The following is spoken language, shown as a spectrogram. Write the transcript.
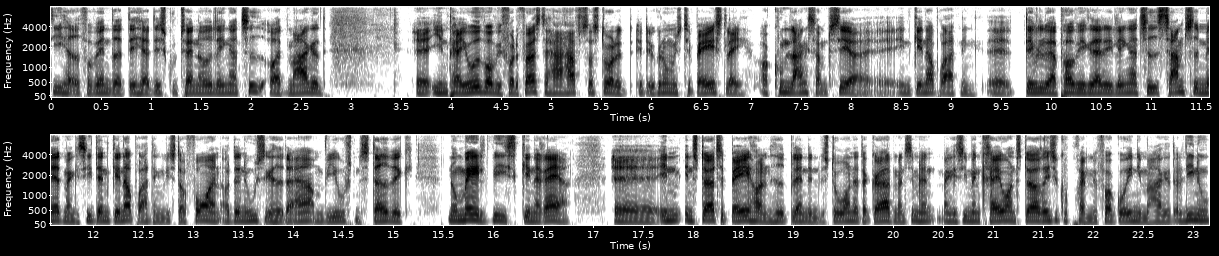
de havde forventet, at det her det skulle tage noget længere tid, og at markedet Øh, i en periode, hvor vi for det første har haft så stort et, et økonomisk tilbageslag, og kun langsomt ser øh, en genopretning. Øh, det vil være påvirket af det i længere tid, samtidig med, at man kan sige, at den genopretning, vi står foran, og den usikkerhed, der er om virusen, stadigvæk normaltvis genererer øh, en, en større tilbageholdenhed blandt investorerne, der gør, at man simpelthen, man kan sige, man kræver en større risikopræmie for at gå ind i markedet. Og lige nu,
